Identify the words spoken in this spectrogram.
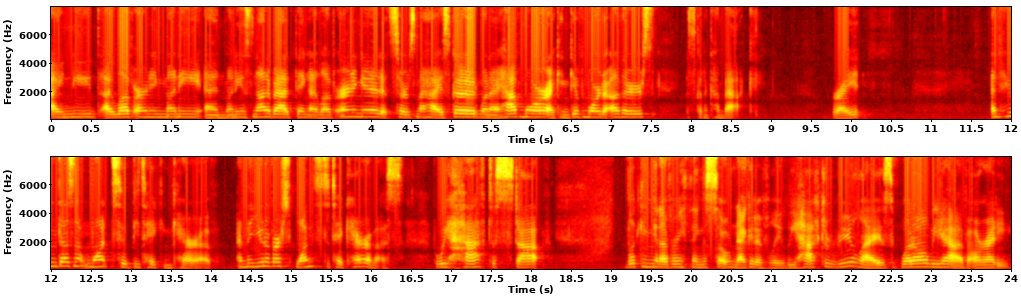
I need I love earning money and money is not a bad thing. I love earning it. It serves my highest good. When I have more, I can give more to others. It's going to come back. Right? And who doesn't want to be taken care of? And the universe wants to take care of us. But we have to stop looking at everything so negatively. We have to realize what all we have already.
